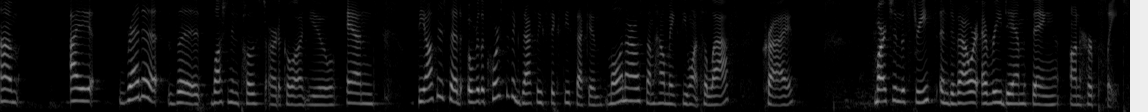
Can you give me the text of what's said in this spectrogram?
Um, I read a, the Washington Post article on you, and the author said over the course of exactly 60 seconds, Molinaro somehow makes you want to laugh, cry, march in the streets, and devour every damn thing on her plate.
